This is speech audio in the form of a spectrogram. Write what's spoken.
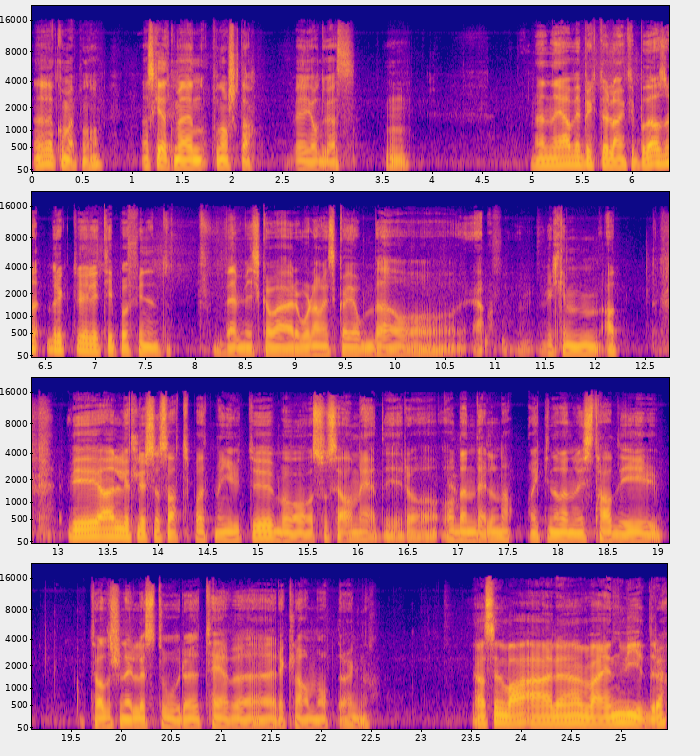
Det kommer jeg på nå. Jeg har skrevet med på norsk, da. Ved JUS. Men ja, vi brukte jo lang tid på det, og så brukte vi litt tid på å finne ut hvem vi skal være, hvordan vi skal jobbe, og ja, hvilken at Vi har litt lyst til å satse på dette med YouTube og sosiale medier og, og den delen, da. Og ikke nødvendigvis ta de tradisjonelle, store TV-reklameoppdragene. Ja, Siden hva er eh, veien videre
